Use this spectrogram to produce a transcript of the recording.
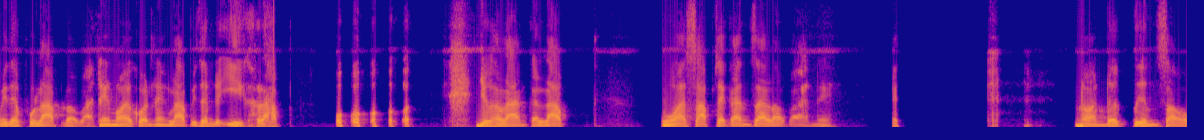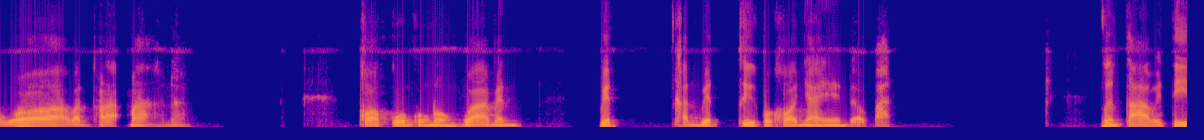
มีแต่ผู้รับหรอวะแห่งน้อยคนแห่งรับอีกท่านก็อีกรับโอ้โหอยู่ข้างล่างก็รับ หัวซับใส่กันซะละบาดนี้นอนเดึกตื่นเสาว่าวันพระมานะข้อโกงของหนงว่ามัน ขั้นเวทถือประคอใหญ่เดี๋ยวบาดเมื่อนตาไว้ตี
